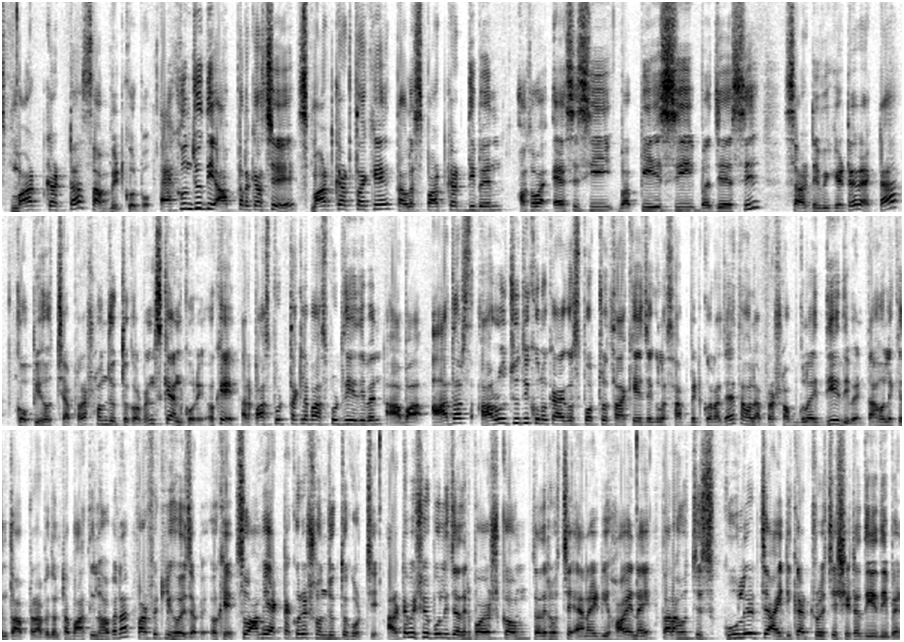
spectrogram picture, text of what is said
স্মার্ট কার্ডটা সাবমিট করব। এখন যদি আপনার কাছে স্মার্ট কার্ড থাকে, তাহলে স্মার্ট কার্ড দিবেন অথবা এসএসসি বা পিএসসি বা জেএসসি সার্টিফিকেটের একটা কপি হচ্ছে, আপনারা সংযুক্ত করবেন স্ক্যান করে ওকে আর পাসপোর্ট থাকলে পাসপোর্ট দিয়ে দিবেন। আবার আদার্স আরও যদি কোনো কাগজপত্র থাকে যেগুলো সাবমিট করা যায়, তাহলে আপনারা সবগুলাই দিয়ে দিবেন, তাহলে কিন্তু আপনার আবেদনটা বাতিল হবে না পারফেক্টলি হয়ে যাবে। ওকে সো আমি একটা করে সংযুক্ত করছি। আরেকটা বিষয় বলি, যাদের বয়স কম, যাদের হচ্ছে এনআইডি হয় নাই, তারা হচ্ছে স্কুলের যে আইডি কার্ড রয়েছে সেটা দিয়ে দিবেন,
